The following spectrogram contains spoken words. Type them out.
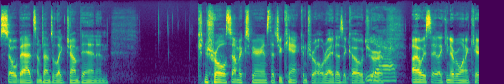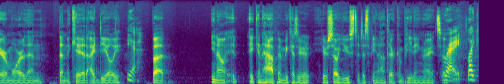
so bad sometimes to like jump in and control some experience that you can't control, right? As a coach, or yeah, I always say like you never want to care more than than the kid, ideally, yeah, but you know it it can happen because you're you're so used to just being out there competing, right? So right. Like,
